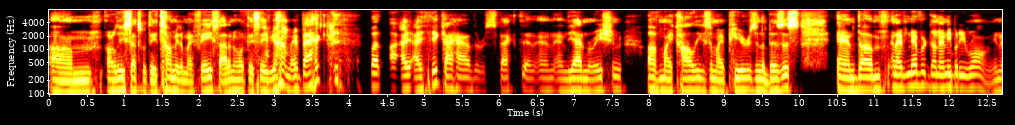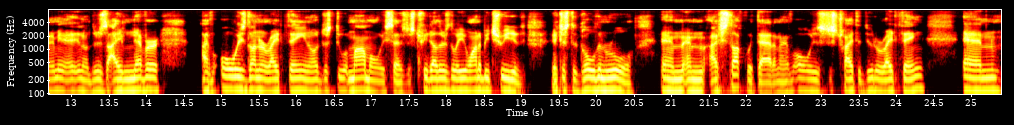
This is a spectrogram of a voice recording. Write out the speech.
um, or at least that's what they tell me to my face. I don't know what they say behind my back, but I, I think I have the respect and, and, and the admiration of my colleagues and my peers in the business, and um, and I've never done anybody wrong. You know, I mean, you know, there's I've never I've always done the right thing. You know, just do what mom always says. Just treat others the way you want to be treated. It's just a golden rule. And, and I've stuck with that. And I've always just tried to do the right thing. And,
